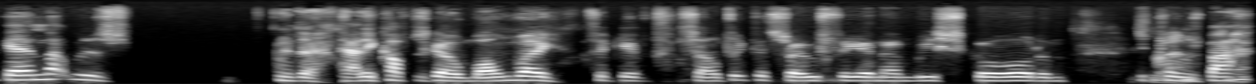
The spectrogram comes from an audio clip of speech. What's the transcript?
again that was the helicopter's going one way to give Celtic the trophy, and then we scored, and it comes back,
